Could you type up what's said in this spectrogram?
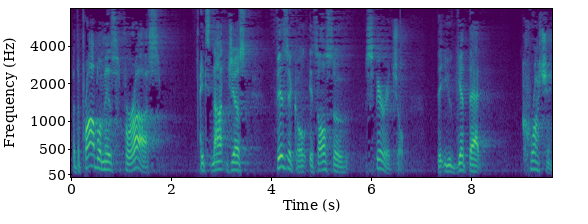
But the problem is for us, it's not just physical, it's also spiritual that you get that crushing.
